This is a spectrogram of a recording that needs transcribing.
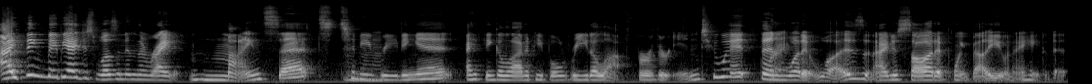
I think maybe I just wasn't in the right mindset to be Mhm. reading it. I think a lot of people read a lot further into it than Right. what it was, and I just saw it at point value and I hated it.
